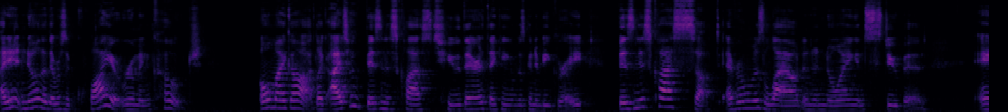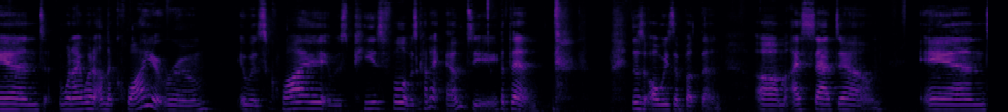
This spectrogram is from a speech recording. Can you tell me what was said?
I didn't know that there was a quiet room in coach. Oh my god, like I took business class too there thinking it was to be great. Business class sucked. Everyone was loud and annoying and stupid. And when I went on the quiet room, it was quiet, it was peaceful, it was kind of empty. But then there's always a but then. Um, I sat down and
